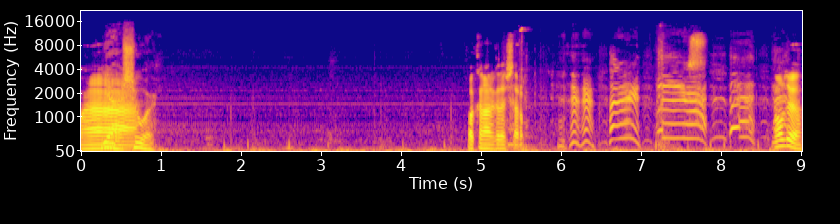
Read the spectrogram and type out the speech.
Yeah, sure. Bakın arkadaşlarım. Ne oluyor?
